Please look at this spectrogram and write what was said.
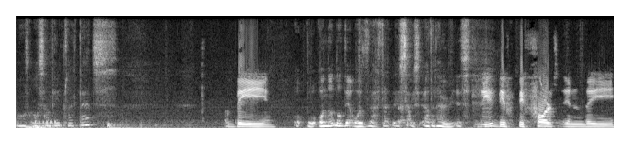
or, or something like that. The Or, or, or not, not the. Or that, that, it's, I don't know. It's the, the the fort in the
